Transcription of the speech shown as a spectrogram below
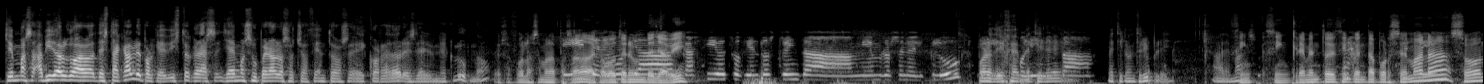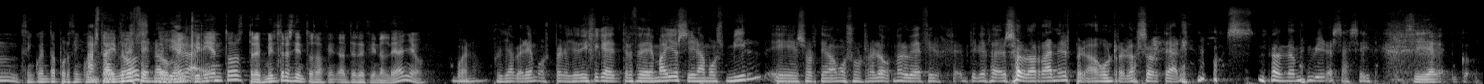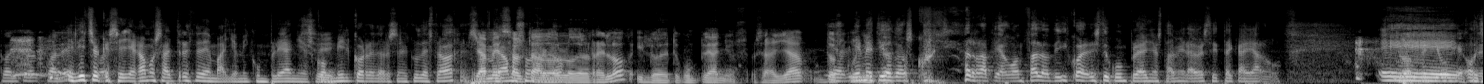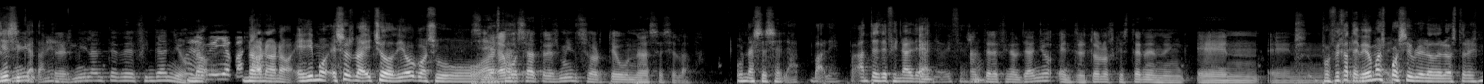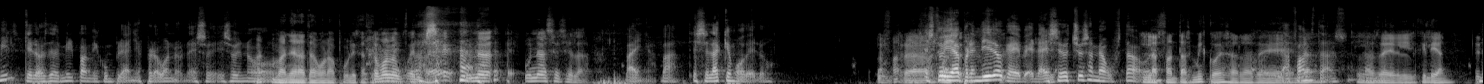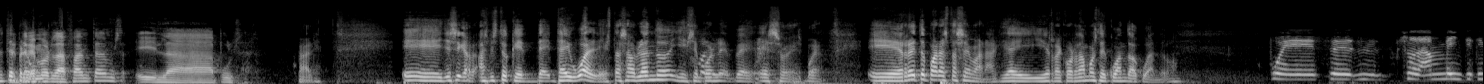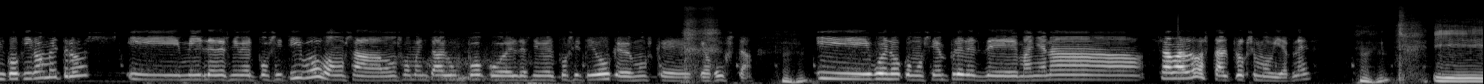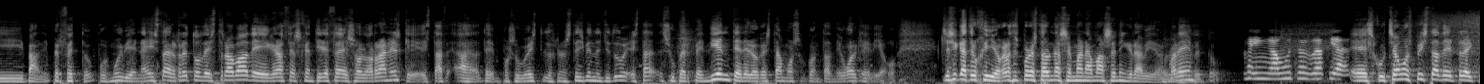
¿Quién más? ¿Ha habido algo destacable? Porque he visto que las- ya hemos superado los 800 eh, corredores del, en el club, ¿no? Eso fue la semana Sí, pasada, acabo de tener un déjà vu. casi 830 miembros en el club. Bueno, dije, me tiré, está- me tiré un triple, además. Cin- incremento de 50 por semana son 50 por Hasta el 52, 13 no llega, 2.500, 3.300 a fin- antes de final de año. Bueno, pues ya veremos. Pero yo dije que el 13 de mayo, si éramos 1000, eh, sorteábamos un reloj. No le voy a decir gentileza de solo runners, pero algún reloj sortearemos. no, no me mires así. Sí, eh, cu- ¿cuánto- cuál He dicho ¿Cuál? que si llegamos al 13 de mayo, mi cumpleaños, Sí. con 1000 corredores en el club de trabajo, Ya me he saltado lo del reloj y lo de tu cumpleaños. O sea, ya dos Le- he metido dos cuñas rápido. Gonzalo, di cuál es tu cumpleaños también, a ver si te cae algo. Eh, o Jessica 3.000 también. 3.000 antes de fin de año. No, no, no, no. Edimo- eso lo ha hecho Diego con su. Si hasta- llegamos a 3.000, sorteo una SSLab. Una SSLab, vale. Antes de final de año, dices. ¿no? Antes de final de año, entre todos los que estén en... en, en- Pues fíjate, en- veo más posible lo de los 3.000 que los de 1.000 para mi cumpleaños. Pero bueno, eso, eso no. Ma- Mañana te hago una publicación. Tómalo en cuenta, ¿eh? Una, una SSLab. Venga, va. SLab que modelo. Ultra- Esto ya he aprendido que la S8 esa me ha gustado. ¿eh? Las Fantasmico esas, las de... La Fantas. Las del Kilian. No te Tendremos pregunto. la Phantoms y la Pulsar. Vale. Eh, Jessica, has visto que da, da igual, estás hablando y se pone. Eso es, bueno. Eh, reto para esta semana, que ahí recordamos de cuándo a cuándo. Pues eh, serán 25 kilómetros y 1000 de desnivel positivo. Vamos a, vamos a aumentar un poco el desnivel positivo que vemos que, que gusta. Y bueno, como siempre, desde mañana sábado hasta el próximo viernes. Y vale, perfecto, pues muy bien. Ahí está el reto de Strava de Gracias Gentileza de Solo Runners, que está, por supuesto, los que nos estáis viendo en YouTube, está súper pendiente de lo que estamos contando, igual que Diego. Jessica Trujillo, gracias por estar una semana más en Ingrávidos, ¿vale? Venga, muchas gracias. Escuchamos pistas de Trail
